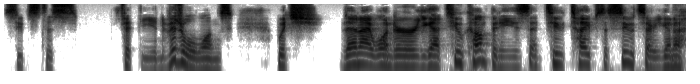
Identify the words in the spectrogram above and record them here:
suits to fit the individual ones, which then I wonder you got two companies and two types of suits. Are you going to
